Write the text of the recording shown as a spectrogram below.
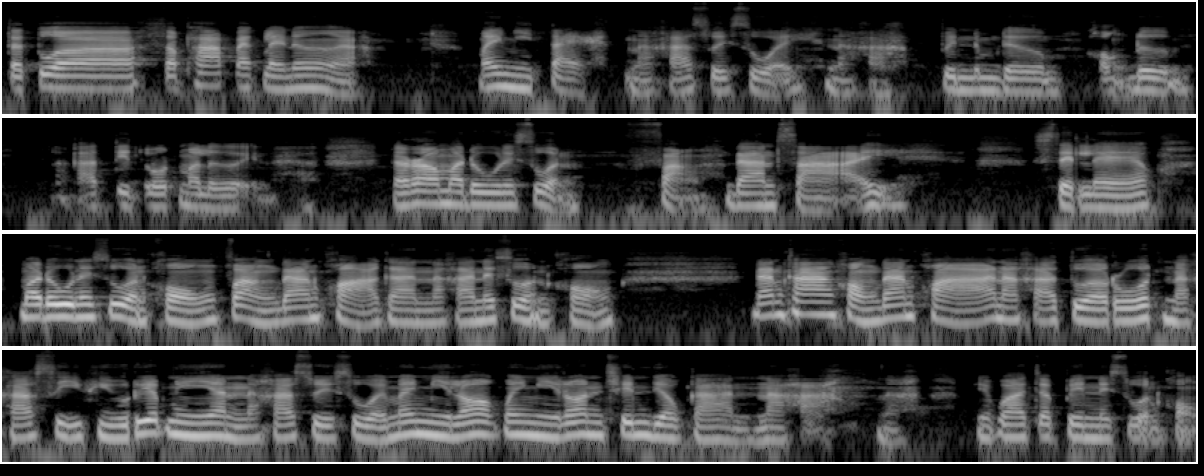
แต่ตัวสภาพแม็กไลเนอร์อะไม่มีแตกนะคะ สวยๆนะคะ เป็นเดิมๆของเดิมนะคะ ติดรถมาเลยนะคะเดี๋ยวเรามาดูในส่วนฝั่งด้านซ้าย เสร็จแล้ว มาดูในส่วนของฝั่งด้านขวากันนะคะ ในส่วนของด้านข้างของด้านขวานะคะ ตัวรถนะคะ สีผิวเรียบเนียนนะคะ สวยๆ ไม่มีลอกไม่มีร่อนเช่นเดียวกันนะคะนะไม่ว่าจะเป็นในส่วนของ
